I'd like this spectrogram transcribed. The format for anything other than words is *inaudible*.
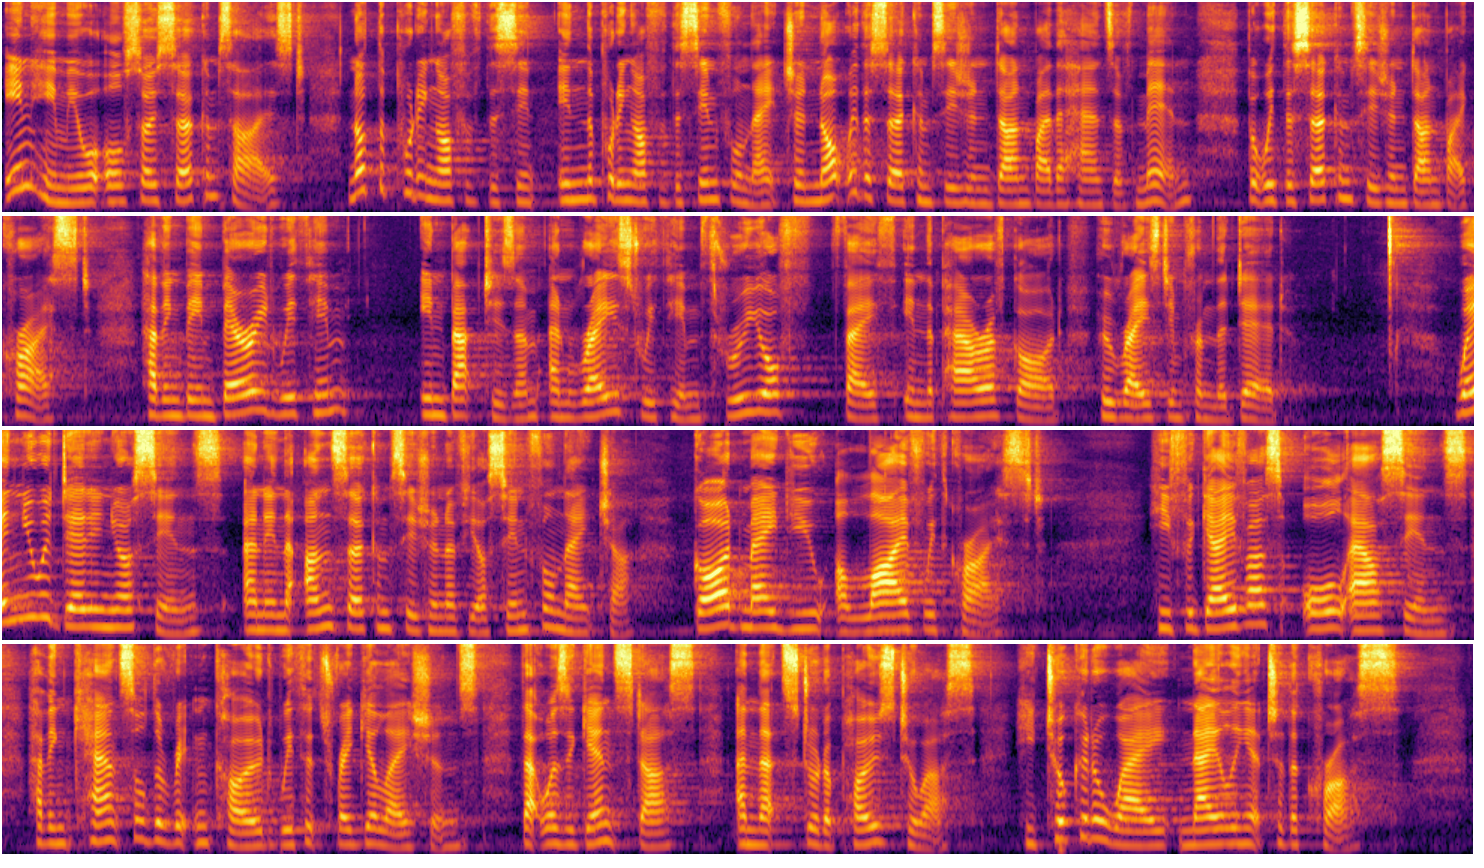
In him you were also circumcised, not the putting off of the sin, in the putting off of the sinful nature, not with a circumcision done by the hands of men, but with the circumcision done by Christ, having been buried with him in baptism and raised with him through your faith in the power of God who raised him from the dead. When you were dead in your sins and in the uncircumcision of your sinful nature, God made you alive with Christ. He forgave us all our sins, having cancelled the written code with its regulations that was against us and that stood opposed to us. He took it away, nailing it to the cross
